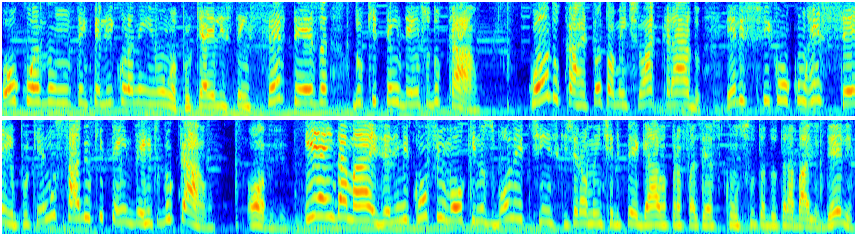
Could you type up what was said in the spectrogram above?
ou quando não tem película nenhuma, porque aí eles têm certeza do que tem dentro do carro. Quando o carro é totalmente lacrado, eles ficam com receio, porque não sabem o que tem dentro do carro óbvio. E ainda mais, ele me confirmou que nos boletins que geralmente ele pegava para fazer as consultas do trabalho dele,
